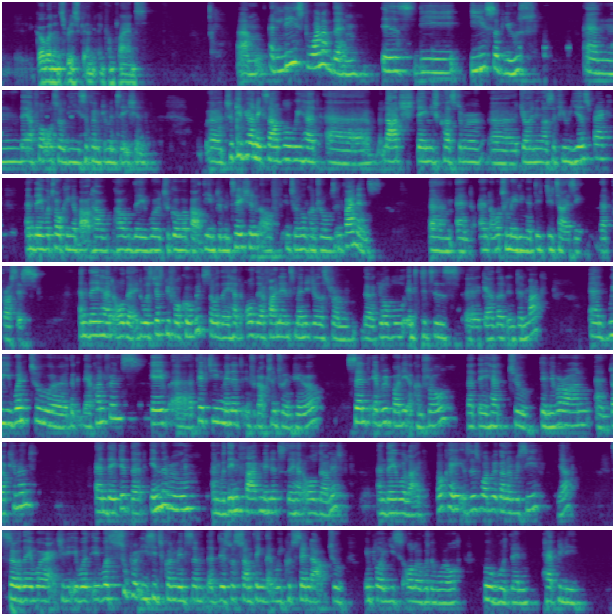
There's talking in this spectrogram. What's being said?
governance, risk, and compliance? Um, at least one of them is the ease of use, and therefore also the ease of implementation. To give you an example, we had a large Danish customer joining us a few years back, and they were talking about how how they were to go about the implementation of internal controls in finance, um, and and automating and digitizing that process. And they had all their, it was just before COVID, so they had all their finance managers from the global entities uh, gathered in Denmark. And we went to uh, their conference, gave a 15-minute introduction to Impero, sent everybody a control that they had to deliver on and document, and they did that in the room, and within five minutes they had all done it. And they were like, "Okay, is this what we're gonna receive?" Yeah. So they were actually. It was it was super easy to convince them that this was something that we could send out to employees all over the world, who would then happily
